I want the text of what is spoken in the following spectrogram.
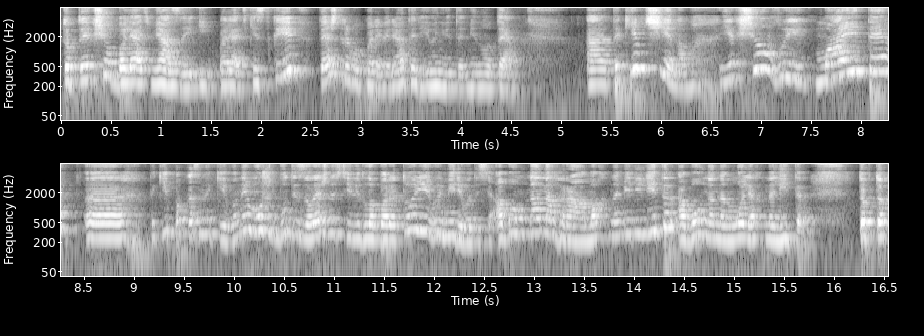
Тобто, якщо болять м'язи і болять кістки, теж треба перевіряти рівень вітаміну Д. Таким чином, якщо ви маєте е, показники, вони можуть бути в залежності від лабораторії вимірюватися або в нанограмах на мілілітр, або в наномолях на літр. Тобто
